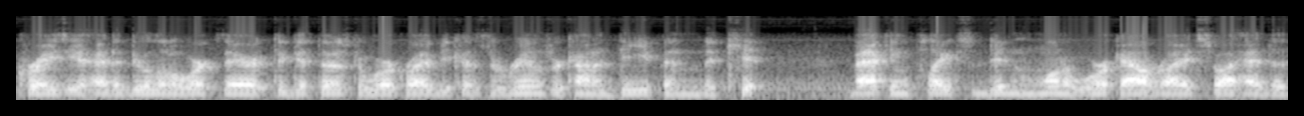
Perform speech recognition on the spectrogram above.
crazy. I had to do a little work there to get those to work right because the rims were kind of deep and the kit backing plates didn't want to work out right so I had to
